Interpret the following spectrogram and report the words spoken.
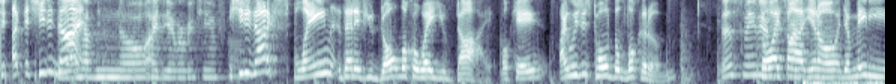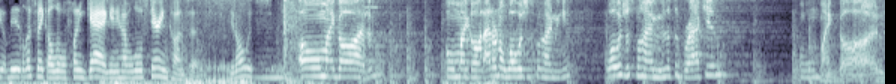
She, I, she did Dude, I have no idea where we came from. She did not explain that if you don't look away, you die. Okay, I was just told to look at him. This maybe. So I is this where thought, you know, maybe let's make a little funny gag and you have a little staring contest. You know, it's Oh my god. Oh my god. I don't know what was just behind me. What was just behind me? Was that the bracken? Oh my oh, god.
